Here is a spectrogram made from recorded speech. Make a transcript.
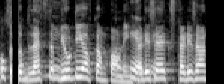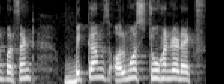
Oh, so that's the beauty of compounding. Okay, 36, 37% becomes almost 200x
